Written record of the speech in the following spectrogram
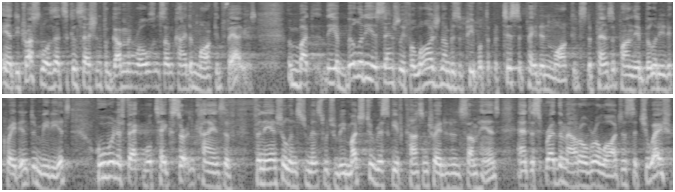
antitrust laws, that's a concession for government roles and some kind of market failures. But the ability essentially for large numbers of people to participate in markets depends upon the ability to create intermediates who, in effect, will take certain kinds of financial instruments, which would be much too risky if concentrated in some hands, and to spread them out over a larger situation.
